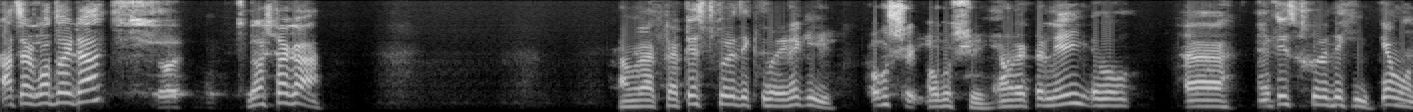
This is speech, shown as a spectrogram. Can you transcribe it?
আচার কত এটা? দশ টাকা। আমরা একটা টেস্ট করে দেখতে পারি নাকি? অবশ্যই। অবশ্যই। আমরা একটা নেই এবং টেস্ট করে দেখি কেমন।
